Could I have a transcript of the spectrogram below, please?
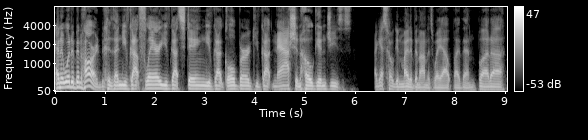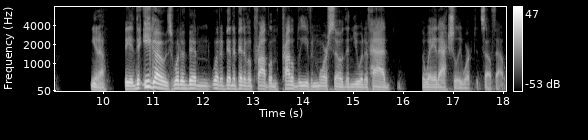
and it would have been hard because then you've got Flair, you've got Sting, you've got Goldberg, you've got Nash and Hogan. Jesus, I guess Hogan might have been on his way out by then, but uh, you know, the the egos would have been would have been a bit of a problem, probably even more so than you would have had the way it actually worked itself out.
